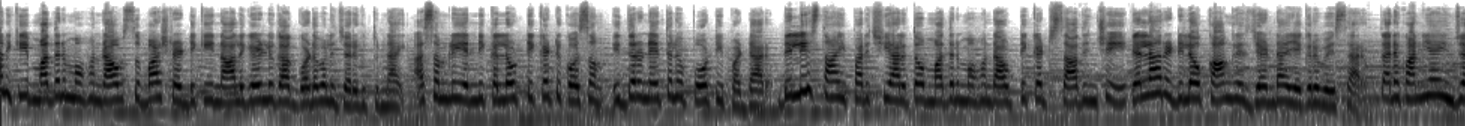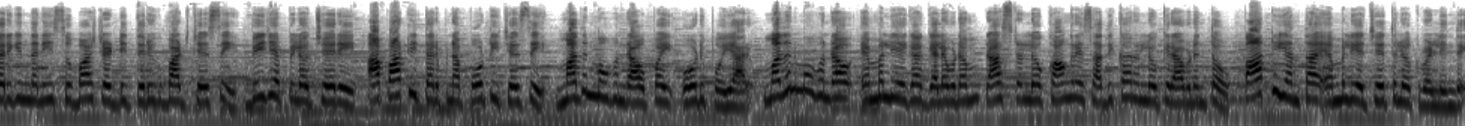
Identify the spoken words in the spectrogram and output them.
వాస్తవానికి మదన్ మోహన్ రావు సుభాష్ రెడ్డికి నాలుగేళ్ళుగా గొడవలు జరుగుతున్నాయి. అసెంబ్లీ ఎన్నికల్లో టికెట్ కోసం ఇద్దరు నేతలు పోటీ పడ్డారు. ఢిల్లీ స్థాయి పరిచయాలతో మదన్ మోహన్ రావు టికెట్ సాధించి ఎల్లారెడ్డిలో కాంగ్రెస్ జెండా ఎగురవేశారు. తనకు అన్యాయం జరిగిందని సుభాష్ రెడ్డి తిరుగుబాటు చేసి బీజేపీలో చేరి ఆ పార్టీ తరపున పోటీ చేసి మదన్ మోహన్ రావుపై ఓడిపోయారు. మదన్ మోహన్ రావు ఎమ్మెల్యేగా గెలవడం రాష్ట్రంలో కాంగ్రెస్ అధికారంలోకి రావడంతో పార్టీ అంతా ఎమ్మెల్యే చేతిలోకి వెళ్ళింది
